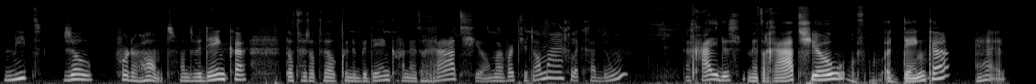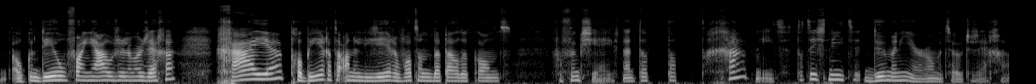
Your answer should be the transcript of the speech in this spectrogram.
niet zo voor de hand. Want we denken dat we dat wel kunnen bedenken vanuit ratio. Maar wat je dan eigenlijk gaat doen, dan ga je dus met ratio, of het denken, hè, ook een deel van jou zullen we maar zeggen, ga je proberen te analyseren wat een bepaalde kant voor functie heeft. Nou, dat, dat gaat niet. Dat is niet de manier om het zo te zeggen.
